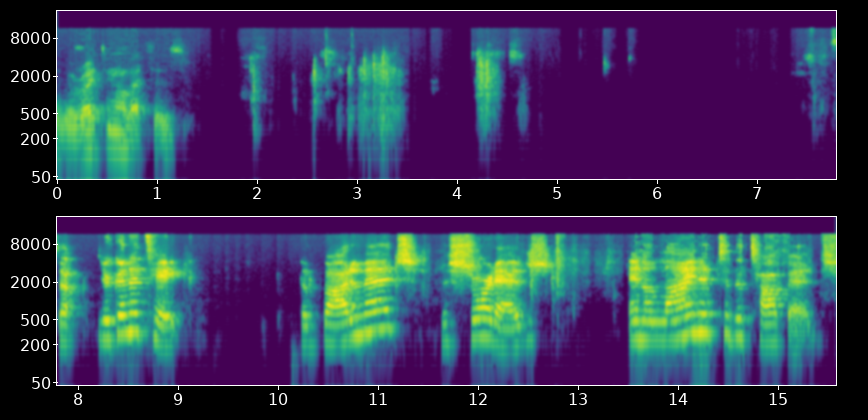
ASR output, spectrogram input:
So we're writing our letters. So you're gonna take the bottom edge, the short edge, and align it to the top edge.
